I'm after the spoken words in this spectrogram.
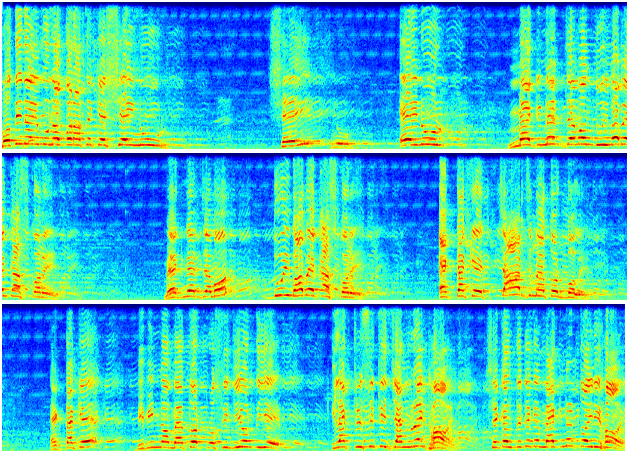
মদিনায় মুনাব্বারা থেকে সেই নূর। সেই নূর। এই নূর ম্যাগনেট যেমন দুই ভাবে কাজ করে, ম্যাগনেট যেমন দুই ভাবে কাজ করে। একটাকে চার্জ মেথড বলে, একটাকে বিভিন্ন মেথড, প্রসিজিওর দিয়ে ইলেকট্রিসিটি জেনারেট হয়। সেখান থেকে ম্যাগনেট তৈরি হয়।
